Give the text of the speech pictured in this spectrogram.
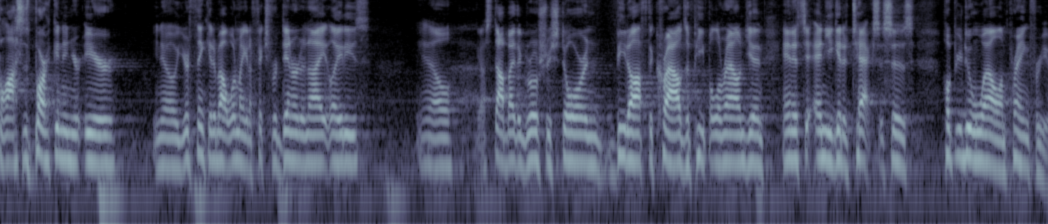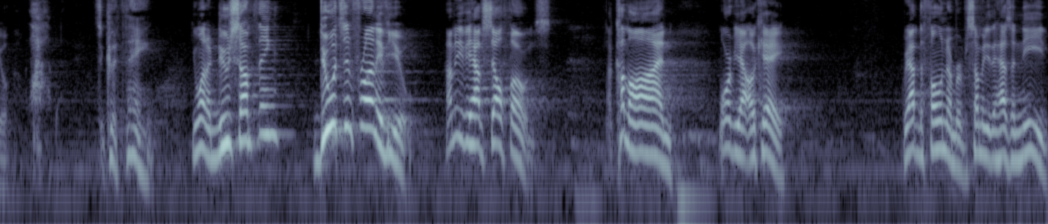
boss is barking in your ear. You know, you're thinking about what am I going to fix for dinner tonight, ladies? You know, got to stop by the grocery store and beat off the crowds of people around you, and, and, it's, and you get a text that says, Hope you're doing well. I'm praying for you. Wow, it's a good thing. You want to do something? Do what's in front of you. How many of you have cell phones? Oh, come on. More of you, okay. Grab the phone number of somebody that has a need.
